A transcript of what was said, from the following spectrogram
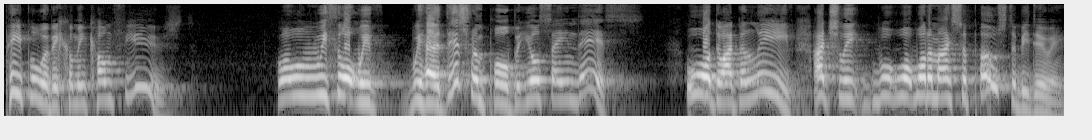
People were becoming confused. Well, we thought we've we heard this from Paul, but you're saying this. What do I believe? Actually, what, what, what am I supposed to be doing?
